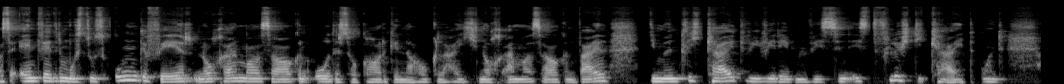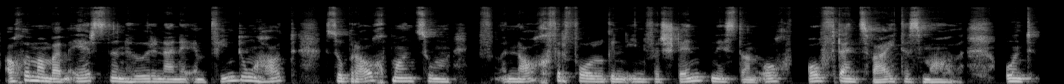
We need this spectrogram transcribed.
Also entweder musst du es ungefähr noch einmal sagen oder sogar genau gleich noch einmal sagen, weil die Mündlichkeit, wie wir eben wissen, ist Flüchtigkeit. Und auch wenn man beim ersten Hören eine Empfindung hat, so braucht man zum Nachverfolgen in Verständnis dann oft ein zweites Mal. Und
